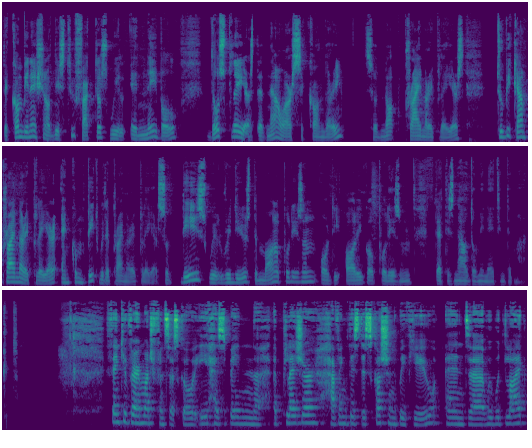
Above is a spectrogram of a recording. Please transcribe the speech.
The combination of these two factors will enable those players that now are secondary, so not primary players, to become primary player and compete with the primary player. So this will reduce the monopolism or the oligopolism that is now dominating the market. Thank you very much, Francesco. It has been a pleasure having this discussion with you, and uh, we would like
